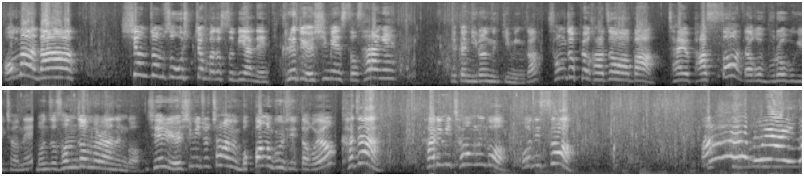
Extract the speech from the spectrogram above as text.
엄마, 나 시험 점수 50점 맞았어. 미안해. 그래도 열심히 했어. 사랑해. 약간 이런 느낌인가? 성적표 가져와봐. 잘 봤어? 라고 물어보기 전에 먼저 선점을 하는 거. 쟤를 열심히 쫓아가면 먹방을 볼 수 있다고요? 가자! 가리비 처먹는 거 어딨어? 아 뭐야 이거?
